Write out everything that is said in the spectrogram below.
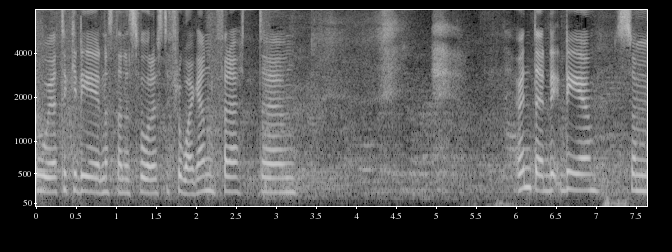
oh, jag tycker det är nästan den svåraste frågan för att eh, jag vet inte, det, det, som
